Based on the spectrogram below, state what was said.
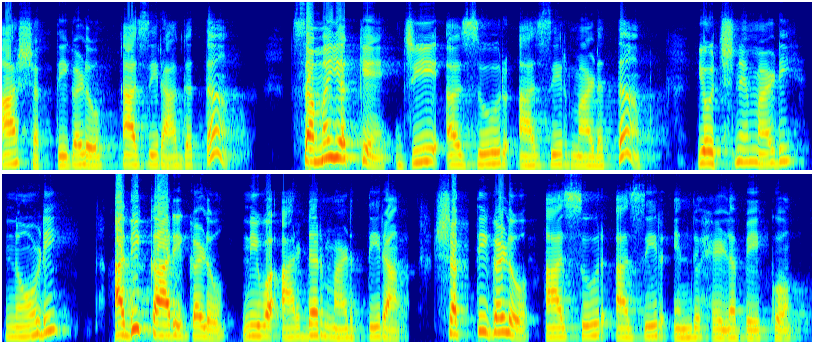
ಆ ಶಕ್ತಿಗಳು ಹಾಜಿರಾಗತ್ತಾ? ಸಮಯಕ್ಕೆ ಜಿ ಅಜೂರ್ ಹಾಜಿರ್ ಮಾಡತ್ತಾ? ಯೋಚನೆ ಮಾಡಿ, ನೋಡಿ ಅಧಿಕಾರಿಗಳು, ನೀವು ಆರ್ಡರ್ ಮಾಡ್ತೀರಾ? ಶಕ್ತಿಗಳು ಆಜೂರ್ ಅಜೀರ್ ಎಂದು ಹೇಳಬೇಕು.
